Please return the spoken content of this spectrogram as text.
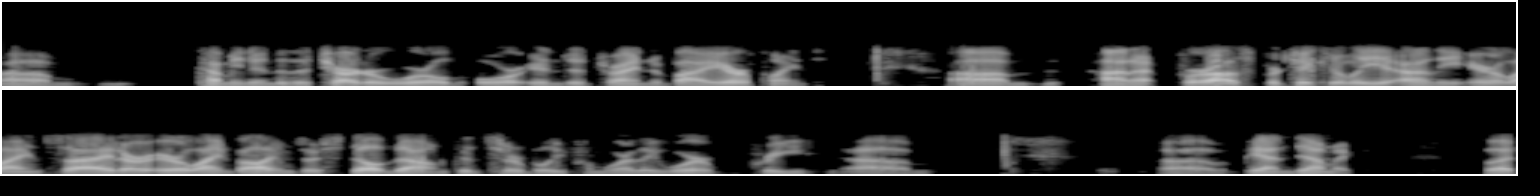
um, coming into the charter world or into trying to buy airplanes. Um, on for us, particularly on the airline side, our airline volumes are still down considerably from where they were pre um, uh, pandemic. But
